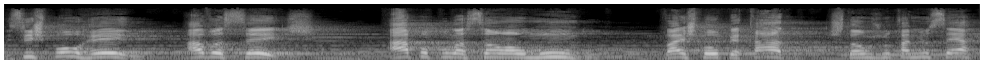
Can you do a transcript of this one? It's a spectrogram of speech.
E se expor o reino a vocês, à população, ao mundo, vai expor o pecado, estamos no caminho certo.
